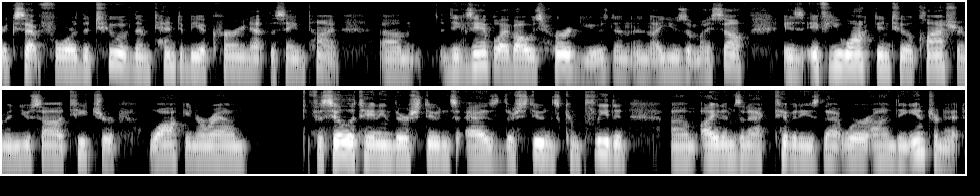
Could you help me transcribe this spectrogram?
except for the two of them tend to be occurring at the same time. Um, the example I've always heard used, and, and I use it myself, is if you walked into a classroom and you saw a teacher walking around facilitating their students as their students completed um, items and activities that were on the internet.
